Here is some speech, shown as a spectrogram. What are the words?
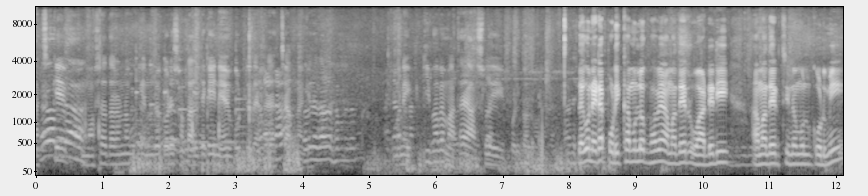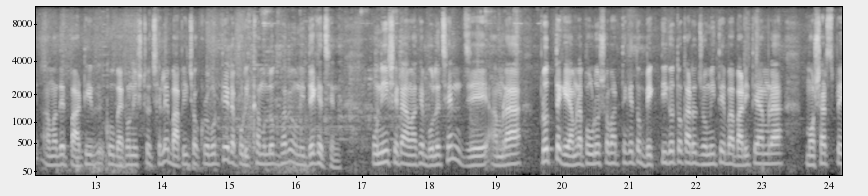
আজকে মশা দাঁড়ানোকে কেন্দ্র করে সকাল থেকেই নেমে পড়তে দেখা যাচ্ছে আপনাকে। মানে কীভাবে মাথায় আসলো এই পরিকল্পনা? দেখুন, এটা পরীক্ষামূলকভাবে আমাদের ওয়ার্ডেরই আমাদের তৃণমূল কর্মী, আমাদের পার্টির খুব একনিষ্ঠ ছেলে বাপি চক্রবর্তী এটা পরীক্ষামূলকভাবে উনি দেখেছেন। উনি সেটা আমাকে বলেছেন যে আমরা প্রত্যেকে, আমরা পৌরসভার থেকে তো ব্যক্তিগত কারও জমিতে বা বাড়িতে আমরা মশার স্প্রে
